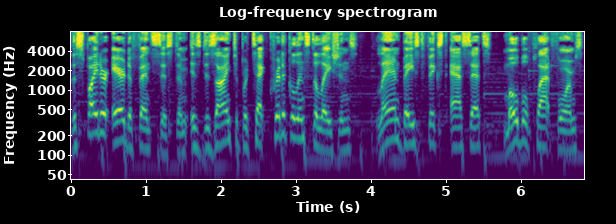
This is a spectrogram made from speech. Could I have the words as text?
The Spider air defense system is designed to protect critical installations, land-based fixed assets, mobile platforms,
